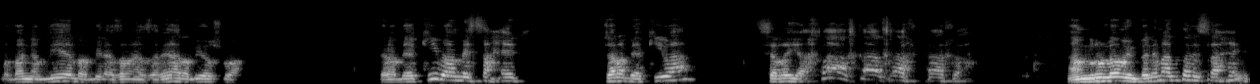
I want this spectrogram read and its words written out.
Rabbi Gamliel, Rabbi Lazar Nazarea, Rabbi Yoshua. Rabbi Akiva Mesahek. Ya Rabbi Akiva se reía. Ja, ja, ja, ja, ja. Amrulo, mi penemalta Mesahek.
